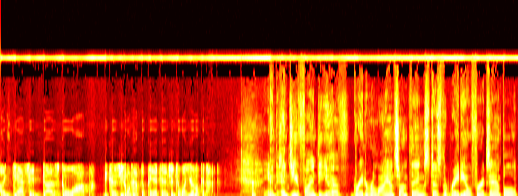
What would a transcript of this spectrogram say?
I guess it does go up because you don't have to pay attention to what you're looking at. And and do you find that you have greater reliance on things? Does the radio, for example,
